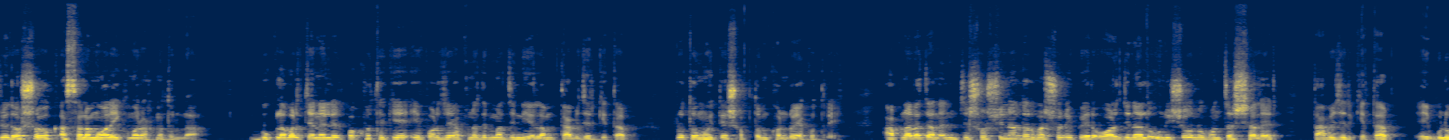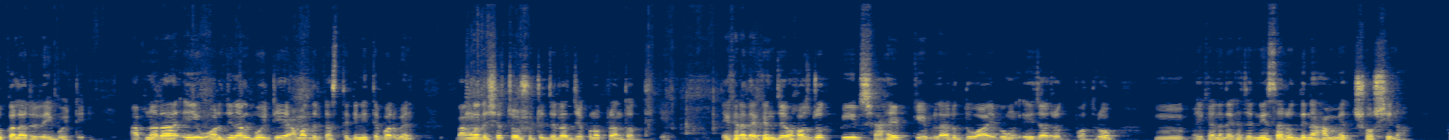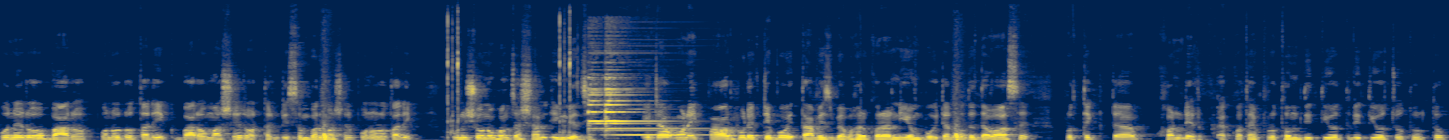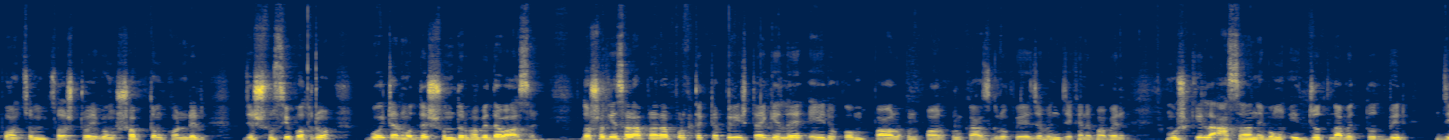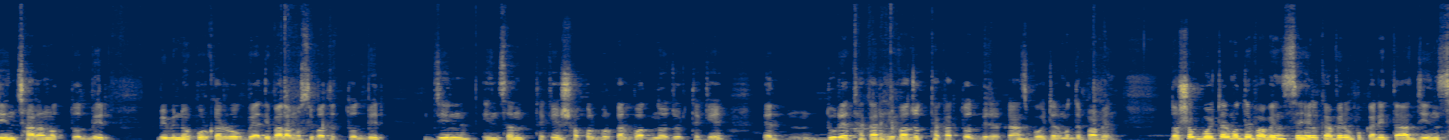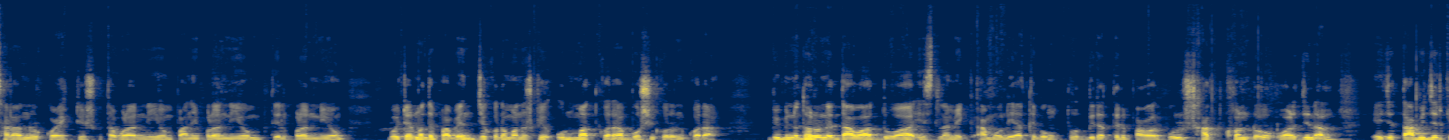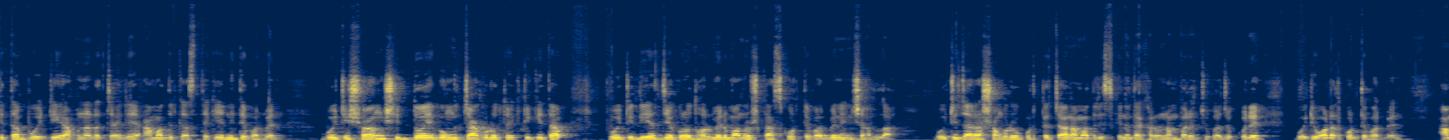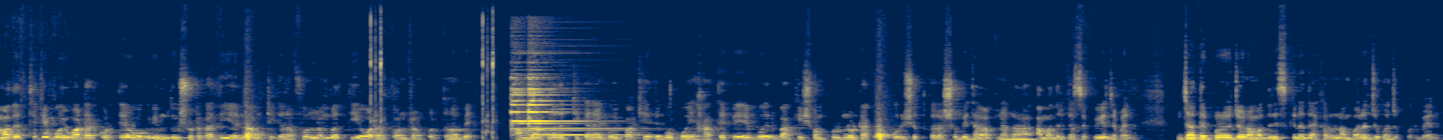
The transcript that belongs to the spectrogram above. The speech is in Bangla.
প্রিয় দর্শক, আসসালামু আলাইকুম রহমতুল্লাহ বুক লাভার চ্যানেলের পক্ষ থেকে এ পর্যায়ে আপনাদের মাঝে নিয়ে এলাম তাবিজের কিতাব, প্রথম হইতে সপ্তম খণ্ড একত্রে। আপনারা জানেন যে শর্ষিনা দরবার শরীফের অরিজিনাল উনিশশো উনপঞ্চাশ সালের তাবিজের কিতাব, এই ব্লু কালারের এই বইটি। আপনারা এই অরিজিনাল বইটি আমাদের কাছ থেকে নিতে পারবেন বাংলাদেশের চৌষট্টি জেলার যে কোনো প্রান্ত থেকে। এখানে দেখেন যে হজরত পীর সাহেব কেবলার দোয়া এবং এজাজতপত্র এখানে দেখেন যে নেসারউদ্দিন আহমেদ শর্ষিনা পনেরো, বারো, পনেরো তারিখ, বারো মাসের, অর্থাৎ ডিসেম্বর মাসের পনেরো তারিখ, উনিশশো উনপঞ্চাশ সাল ইংরেজি। এটা অনেক পাওয়ারফুল একটি বই, তাবিজ ব্যবহার করার নিয়ম বইটার মধ্যে দেওয়া আছে প্রত্যেকটা খণ্ডের। এক কথায় প্রথম, দ্বিতীয়, তৃতীয়, চতুর্থ, পঞ্চম, ষষ্ঠ এবং সপ্তম খণ্ডের যে সূচিপত্র, বইটার মধ্যে সুন্দরভাবে দেওয়া আছে। দর্শক, এছাড়া আপনারা প্রত্যেকটা পৃষ্ঠায় গেলে এই রকম পাওয়ারফুল পাওয়ারফুল কাজগুলো পেয়ে যাবেন, যেখানে পাবেন মুশকিল, আসান এবং ইজ্জত লাভের তদবির জিন ছাড়ানোর তদবির, বিভিন্ন প্রকার রোগ ব্যাধি বালা মুসিবতের তদবির, জিন ইনসান থেকে সকল প্রকার বদনজর থেকে দূরে থাকার, হেফাজত থাকার তদবিরের কাজ বইটার মধ্যে পাবেন। দর্শক, বইটার মধ্যে পাবেন সেহেল কাপের উপকারিতা, জিন ছাড়ানোর কয়েকটি সুতা পড়ার নিয়ম, পানি পড়ার নিয়ম, তেল পড়ার নিয়ম। বইটার মধ্যে পাবেন যে কোনো মানুষকে উন্মাদ করা, বশীকরণ করা। বিভিন্ন ধরনের দাওয়া, দোয়া, ইসলামিক আমলিয়াত এবং তদবিরাতের পাওয়ারফুল সাত খণ্ড অরিজিনাল এই যে তাবিজের কিতাব বইটি আপনারা চাইলে আমাদের কাছ থেকে নিতে পারবেন। বইটি স্বয়ংসিদ্ধ এবং জাগ্রত একটি কিতাব। বইটি দিয়ে যে কোনো ধর্মের মানুষ কাজ করতে পারবেন ইনশাআল্লাহ। বইটি যারা সংগ্রহ করতে চান, আমাদের স্ক্রিনে দেখানো নাম্বারে যোগাযোগ করে বইটি অর্ডার করতে পারবেন। আমাদের থেকে বই অর্ডার করতে অগ্রিম দুশো টাকা দিয়ে নাম, ঠিকানা ফোন নাম্বার দিয়ে অর্ডার কনফার্ম করতে হবে। আমরা আপনাদের ঠিকানায় বই পাঠিয়ে দেব। বই হাতে পেয়ে বইয়ের বাকি সম্পূর্ণ টাকা পরিশোধ করার সুবিধা আপনারা আমাদের কাছে পেয়ে যাবেন। যাদের প্রয়োজন আমাদের স্ক্রিনে দেখানো নাম্বারে যোগাযোগ করবেন।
